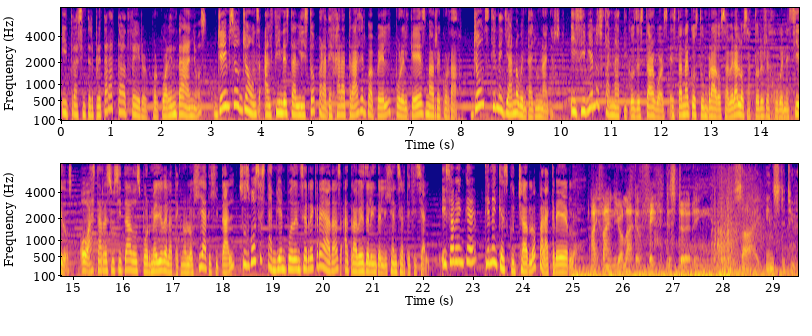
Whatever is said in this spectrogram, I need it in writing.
Y tras interpretar a Darth Vader por 40 años, James Earl Jones al fin está listo para dejar atrás el papel por el que es más recordado. Jones tiene ya 91 años, y si bien los fanáticos de Star Wars están acostumbrados a ver a los actores rejuvenecidos o hasta resucitados por medio de la tecnología digital, sus voces también pueden ser recreadas a través de la inteligencia artificial. ¿Y saben qué? Tienen que escucharlo para creerlo. I find your lack of faith disturbing. Institute.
